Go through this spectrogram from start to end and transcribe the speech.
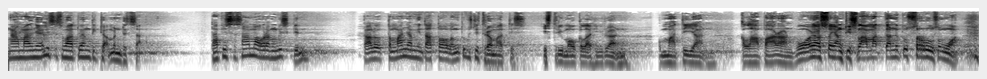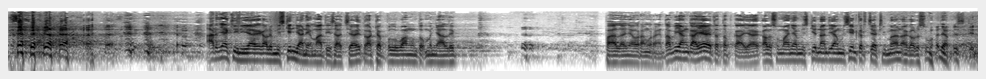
ngamalnya ini sesuatu yang tidak mendesak. Tapi sesama orang miskin, kalau temannya minta tolong itu mesti dramatis. Istri mau kelahiran, kematian, kelaparan. Pokoknya yang diselamatkan itu seru semua. Artinya gini ya, kalau miskin ya nikmati saja, itu ada peluang untuk menyalip pahalanya orang-orang. Tapi yang kaya ya tetap kaya. Kalau semuanya miskin nanti yang miskin kerja di mana kalau semuanya miskin?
